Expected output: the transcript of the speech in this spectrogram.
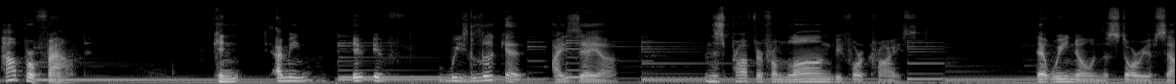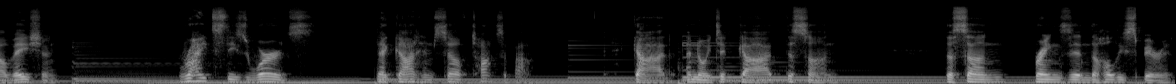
How profound. Can, I mean, if, if we look at Isaiah and this prophet from long before Christ that we know in the story of salvation, writes these words that God Himself talks about. God anointed God the Son. The Son brings in the Holy Spirit.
